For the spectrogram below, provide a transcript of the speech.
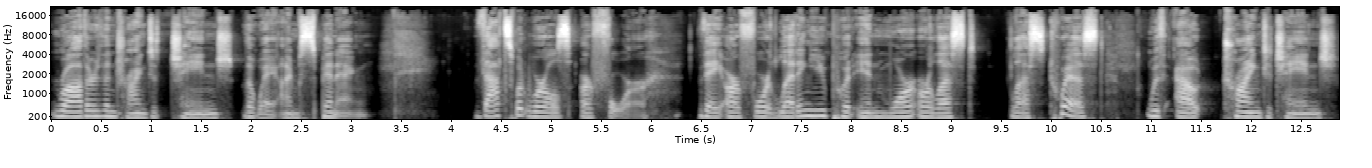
rather than trying to change the way I'm spinning. That's what whirls are for. They are for letting you put in more or less less twist without trying to change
